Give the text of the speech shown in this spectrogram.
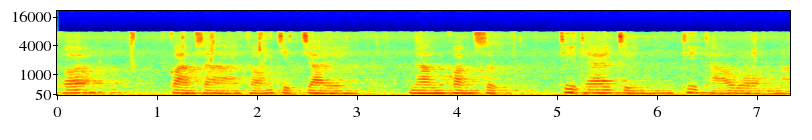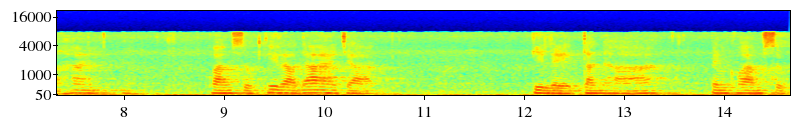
เพราะความสะอาดของจิตใจนำความสุขที่แท้จริงที่ถาวรมาให้ ความสุขที่เราได้จากกิเลสตัณหา เป็นความสุข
